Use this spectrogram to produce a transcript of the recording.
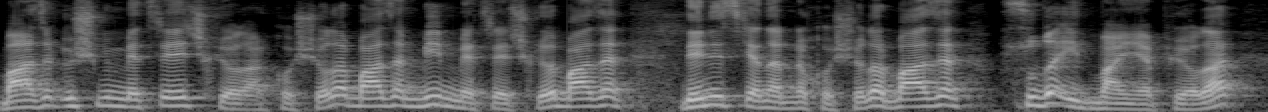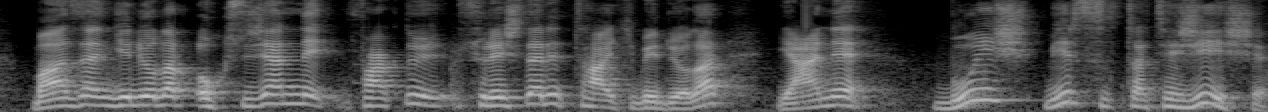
Bazen 3000 metreye çıkıyorlar koşuyorlar. Bazen 1000 metreye çıkıyorlar. Bazen deniz kenarına koşuyorlar. Bazen suda idman yapıyorlar. Bazen geliyorlar oksijenle farklı süreçleri takip ediyorlar. Yani bu iş bir strateji işi.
